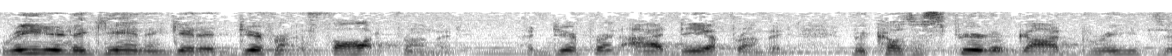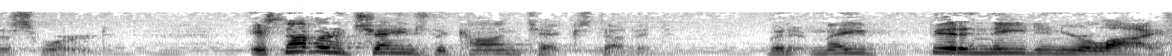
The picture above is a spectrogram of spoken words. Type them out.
read it again and get a different thought from it, a different idea from it, because the Spirit of God breathes this word. It's not going to change the context of it, but it may fit a need in your life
